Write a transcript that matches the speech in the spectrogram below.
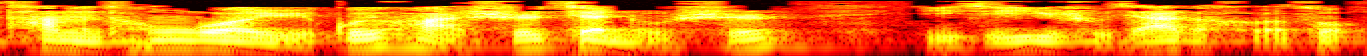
他们通过与规划师、建筑师以及艺术家的合作，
